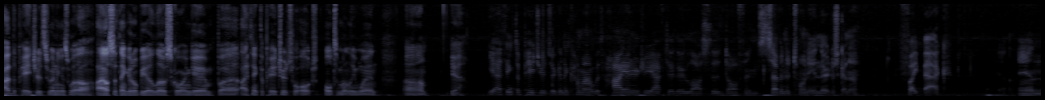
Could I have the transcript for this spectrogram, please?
I have the Patriots winning as well. I also think it'll be a low scoring game, but I think the Patriots will ult- ultimately win. Um, yeah. Yeah, I think the Patriots are going to come out with high energy after their loss to the Dolphins, 7 to 20, and they're just going to fight back. Yeah. And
